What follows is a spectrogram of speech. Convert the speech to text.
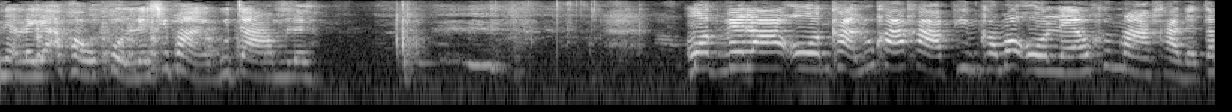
เนี่ยระยะเผาขนเลยชิบหายกูจามเลย หมดเวลาโอนค่ะ ลูกค้าค่ะ พิมพ์คำว่าโอนแล้วขึ้นมาค่ะ เดี๋ยวจะ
